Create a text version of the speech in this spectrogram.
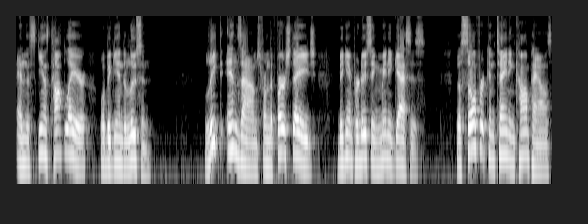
and the skin's top layer will begin to loosen. Leaked enzymes from the first stage begin producing many gases. The sulfur containing compounds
